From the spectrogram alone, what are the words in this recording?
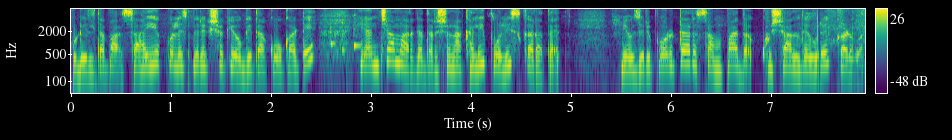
पुढील तपास सहाय्यक पोलीस निरीक्षक योगिता कोकाटे यांच्या मार्गदर्शनाखाली पोलीस करत आहेत. न्यूज रिपोर्टर संपादक खुशाल देवरे कडवण.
